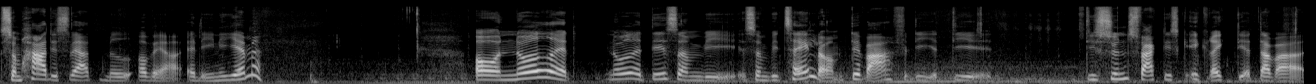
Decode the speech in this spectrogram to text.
som har det svært med at være alene hjemme. Og noget af, noget af det, som vi, som vi talte om, det var, fordi at de, de synes faktisk ikke rigtigt, at der, var,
